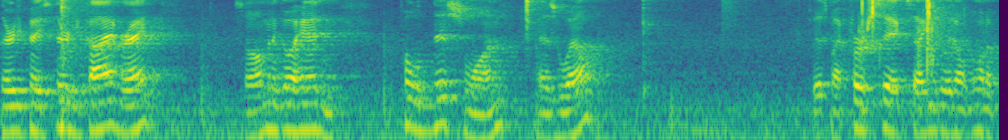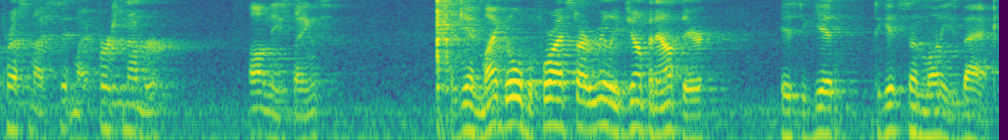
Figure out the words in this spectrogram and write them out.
30 pays 35, right? So I'm gonna go ahead and pull this one as well. That's my first six. I usually don't want to press my sit my first number on these things. Again, my goal before I start really jumping out there is to get to get some monies back.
